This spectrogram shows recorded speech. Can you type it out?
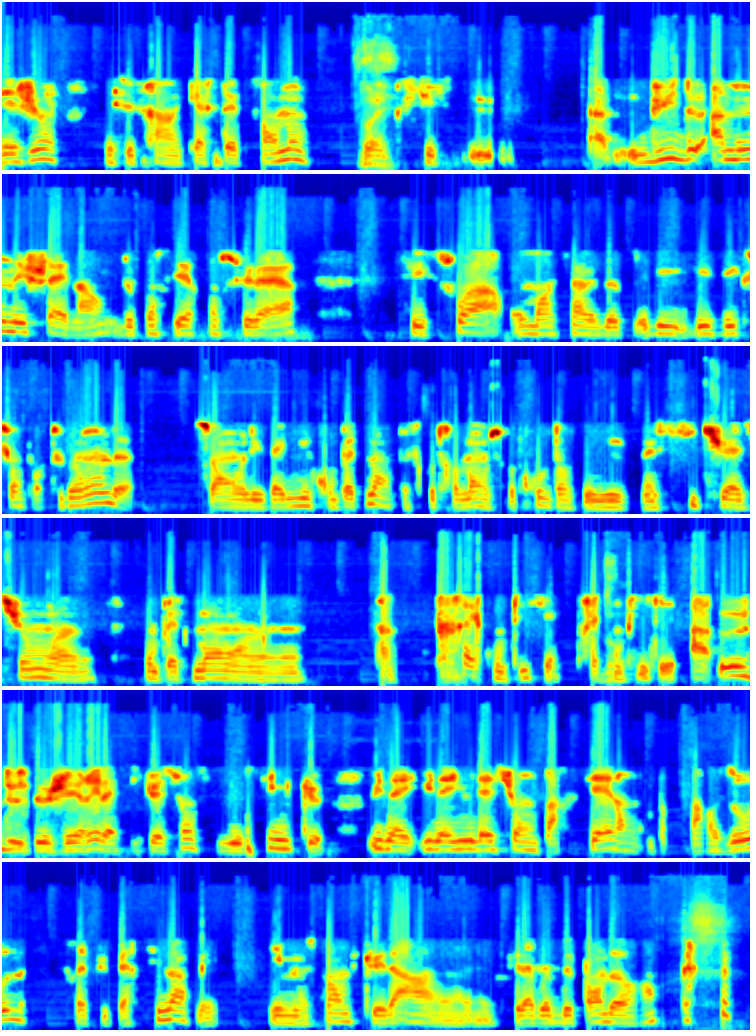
région, mais ce serait un casse-tête sans nom. Donc, vu de, à mon échelle hein, de conseillère consulaire, c'est soit on maintient les, élections pour tout le monde, soit on les annule complètement, parce qu'autrement on se retrouve dans une, situation complètement très compliquée, très compliquée. À eux de, de gérer la situation s'ils estiment qu'une une annulation partielle par zone serait plus pertinente. Mais il me semble que là, c'est la boîte de Pandore. Hein.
